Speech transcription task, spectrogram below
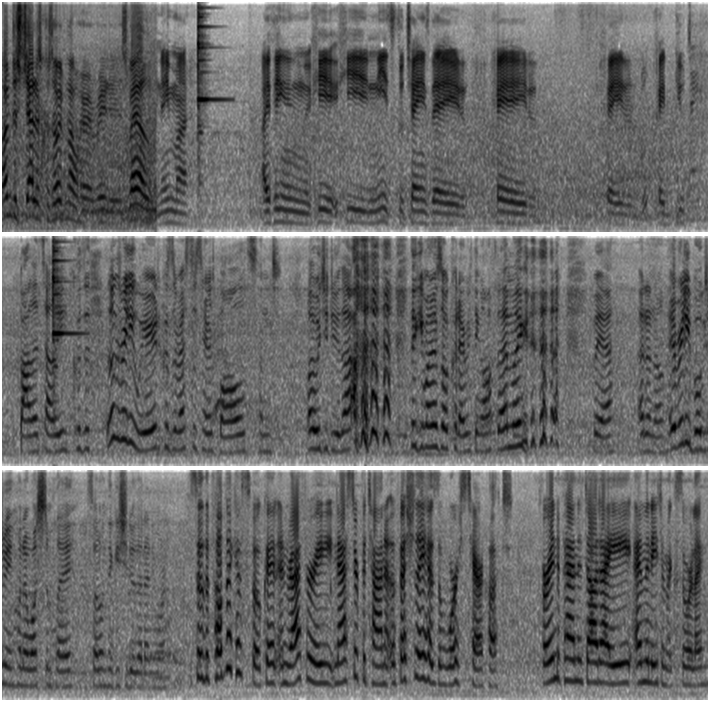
I'm just jealous because I've no hair really as well. Neymar. I think he he needs to change their hair hair look, hair beauty. Balotelli, because it, it looks really weird because the rest of his hair is bald, and why would you do that? like you might as well cut everything off then. Like, but yeah, I don't know. It really bugs me when I watched him play, so I don't think you should do that anymore. So the public have spoken and referee Nestor Pitana officially has the worst haircut. For independent.ie, I'm Anita McSorley.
